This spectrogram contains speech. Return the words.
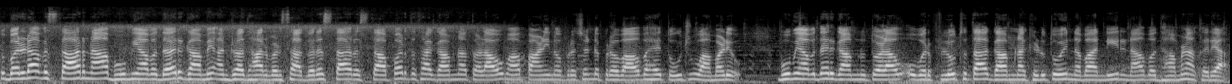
તો બરડા વિસ્તારના ભૂમિયાવદર ગામે અનરાધાર વરસાદ વરસતા રસ્તા પર તથા ગામના તળાવમાં પાણીનો પ્રચંડ પ્રવાહ વહેતો જોવા મળ્યો. ભૂમિયાવદર ગામનું તળાવ ઓવરફ્લો થતા ગામના ખેડૂતોએ નવા નીરના વધામણા કર્યા.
